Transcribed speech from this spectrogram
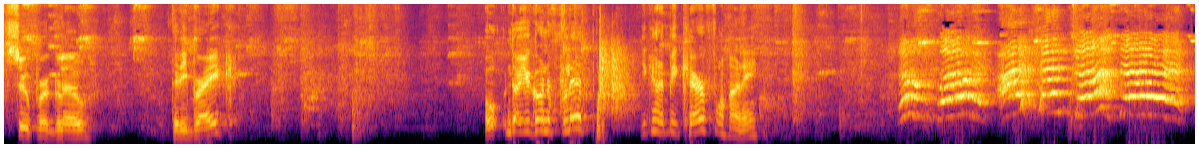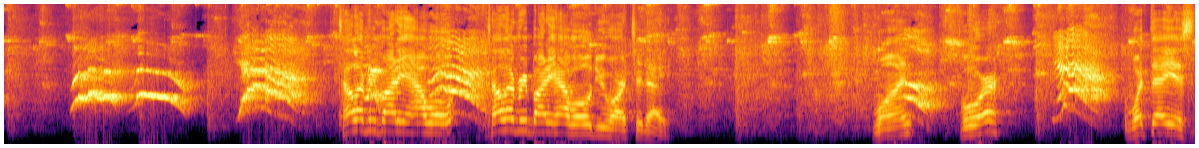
Super glue. Did he break? Oh no, you're going to flip. You gotta be careful, honey. Tell everybody how old. Tell everybody how old you are today. One, four. What day is?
